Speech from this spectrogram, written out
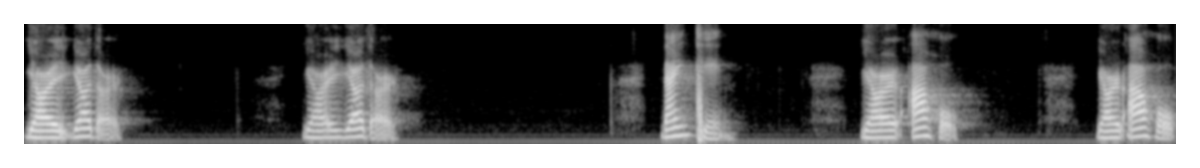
Yar yother. Yar yother. 19. Yar ahop. Yar ahop.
